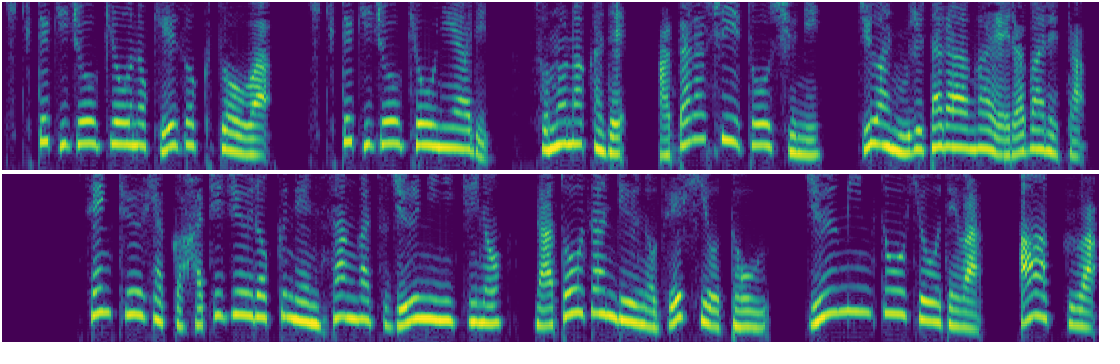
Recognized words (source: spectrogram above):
危機的状況の継続等は危機的状況にあり、その中で新しい党首にジュアン・ウルタラーが選ばれた。1986年3月12日の NATO 残留の是非を問う住民投票では、アークは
